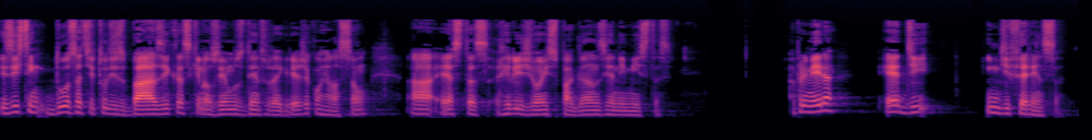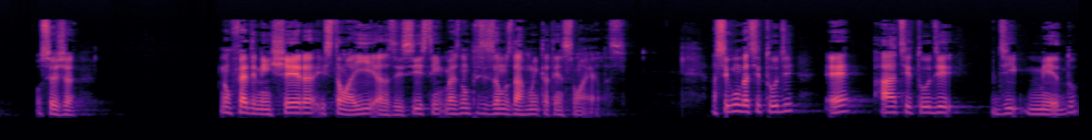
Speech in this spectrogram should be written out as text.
existem duas atitudes básicas que nós vemos dentro da igreja com relação a estas religiões pagãs e animistas. A primeira é de indiferença, ou seja, não fede nem cheira, estão aí, elas existem, mas não precisamos dar muita atenção a elas. A segunda atitude é a atitude de medo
